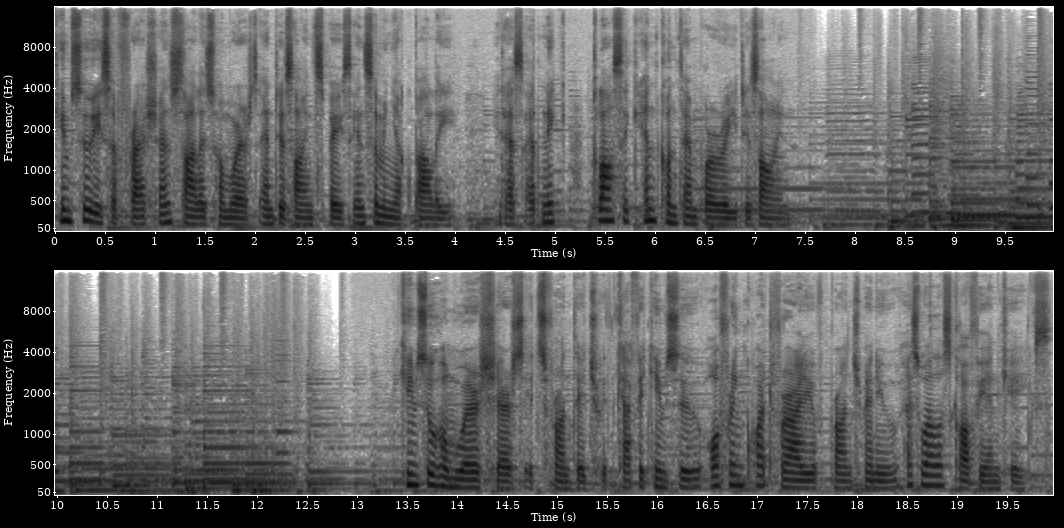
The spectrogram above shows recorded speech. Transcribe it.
Kim Soo is a fresh and stylish homewares and design space in Seminyak, Bali. It has ethnic, classic and contemporary design. Kim Soo Homeware shares its frontage with Cafe Kim Soo, offering quite variety of brunch menu as well as coffee and cakes.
